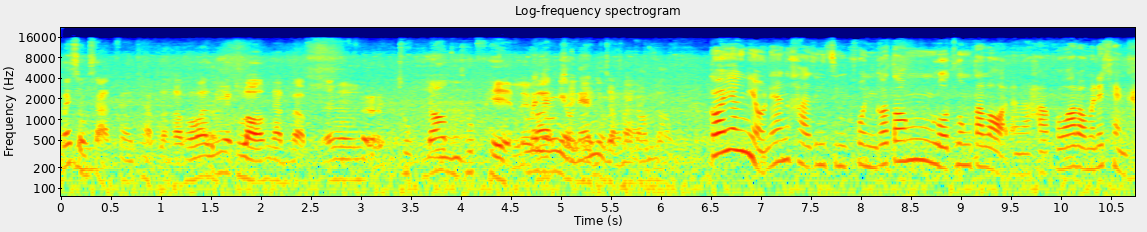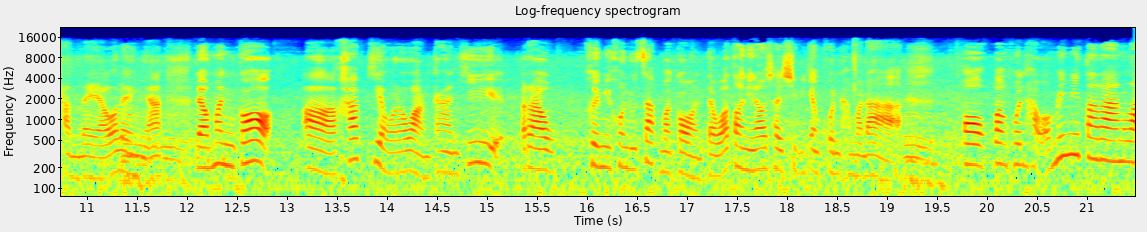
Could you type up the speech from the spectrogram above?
ไม่สงสารแฟนคลับเหรอครับ เพราะว่าเรียกร้องกันแบบเออทุกด้อมทุกเพจเลยมันว่ายังเหนียวแน่นอยู่จะในด้อมเรา ก็ยังเหนียวแน่นค่ะ จริง ๆ คนก็ต้องลดลงตลอดอะนะคะ เพราะว่าเราไม่ได้แข่งขันแล้วอะไรอย่างเงี้ยอืมแล้วมันก็อ่าคาบเกี่ยวระหว่างการที่เราเคยมีคนรู้จักมาก่อน แต่ว่าตอนนี้เราใช้ชีวิตอย่างคนธรรมดา อืม พอบางคนถามว่าไม่มีตารางไล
